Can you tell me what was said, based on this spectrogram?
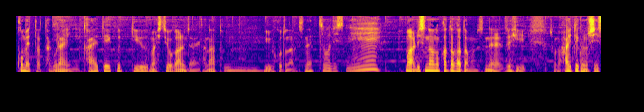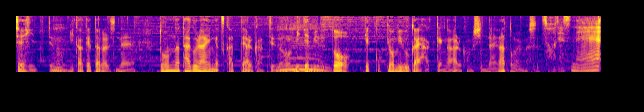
込めたタグラインに変えていくっていう、まあ、必要があるんじゃないかなということなんですね。そうですね。まあ、リスナーの方々もですねぜひそのハイテクの新製品っていうのを見かけたらですね、うん、どんなタグラインが使ってあるかっていうのを見てみると結構興味深い発見があるかもしれないなと思います。そうですね。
